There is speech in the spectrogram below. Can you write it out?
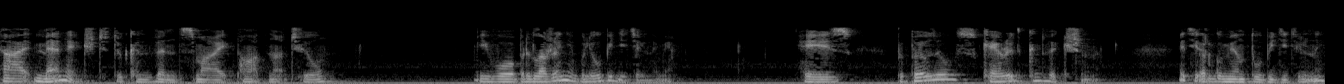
I managed to convince my partner to Его предложения были убедительными. His proposals carried conviction. Эти аргументы убедительны.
